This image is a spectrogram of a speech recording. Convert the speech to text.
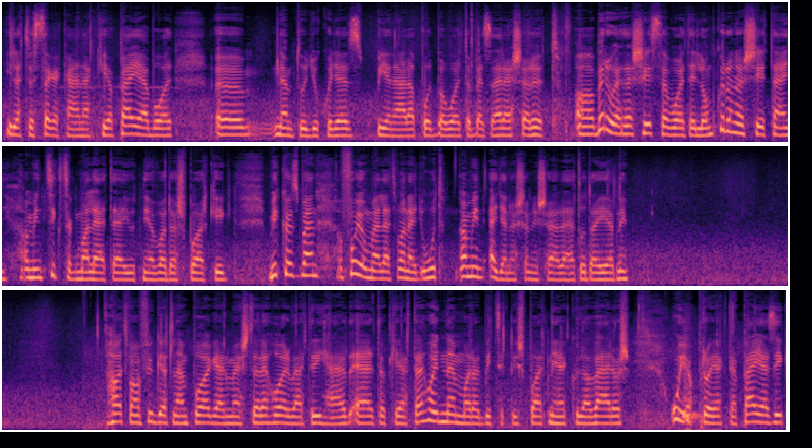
illetve szegek állnak ki a pályából. Nem tudjuk, hogy ez milyen állapotban volt a bezárás előtt. A beruházás része volt egy lombkoronas sétány, amin cikcakban lehet eljutni a Vadasparkig. Miközben a folyó mellett van egy út, amin egyenesen is el lehet odaérni. 60 független polgármestere Horváth Rihárd eltökélte, hogy nem marad biciklispart nélkül a város. Újabb projekte pályázik,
